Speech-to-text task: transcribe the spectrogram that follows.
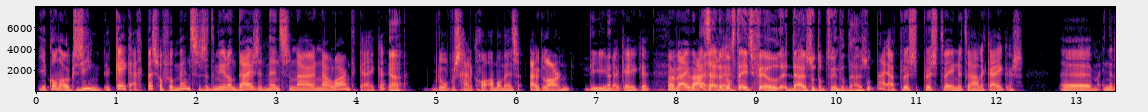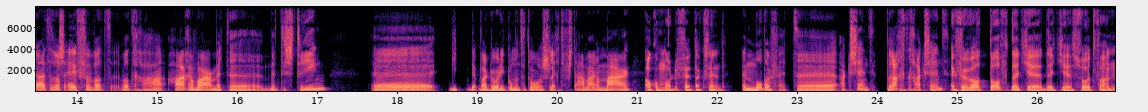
Je kon ook zien. Er keken eigenlijk best wel veel mensen. Er zitten meer dan duizend mensen naar, naar Larn te kijken. Ja. Ik bedoel, waarschijnlijk gewoon allemaal mensen uit Larn die hier naar keken. Maar wij waren... Maar zijn er eh, nog steeds veel? Duizend op 20.000. Nou ja, plus, plus twee neutrale kijkers. Eh, maar inderdaad, het was even wat, wat met de, met de stream. Eh, die, de- waardoor die commentatoren slecht te verstaan waren. Maar Ook een moddervet accent. een moddervet eh, accent. Prachtig accent. Ik vind wel tof dat je, dat je soort van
